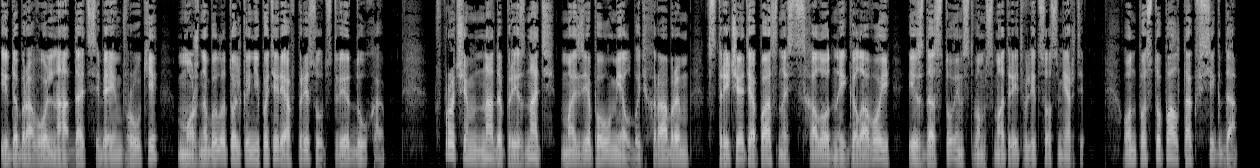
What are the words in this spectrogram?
и добровольно отдать себя им в руки можно было только не потеряв присутствие духа. Впрочем, надо признать, Мазепа умел быть храбрым, встречать опасность с холодной головой и с достоинством смотреть в лицо смерти. Он поступал так всегда,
